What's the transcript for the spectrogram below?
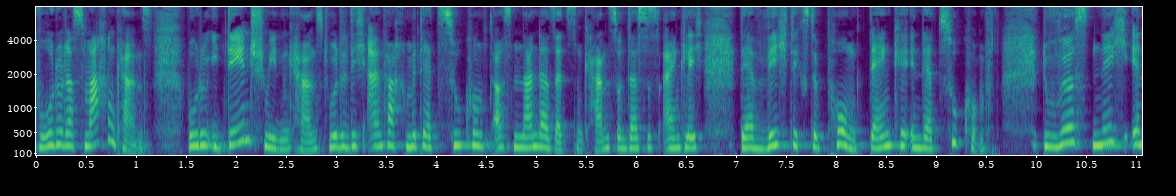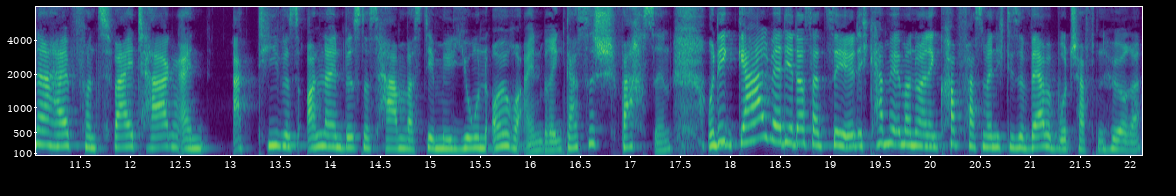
wo du das machen kannst, wo du Ideen schmieden kannst, wo du dich einfach mit der Zukunft auseinandersetzen kannst. Und das ist eigentlich der wichtigste Punkt. Denke in der Zukunft. Du wirst nicht innerhalb von zwei Tagen ein aktives Online-Business haben, was dir Millionen Euro einbringt. Das ist Schwachsinn. Und egal, wer dir das erzählt, ich kann mir immer nur an den Kopf fassen, wenn ich diese Werbebotschaften höre.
